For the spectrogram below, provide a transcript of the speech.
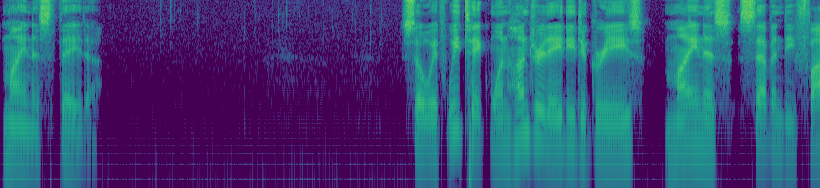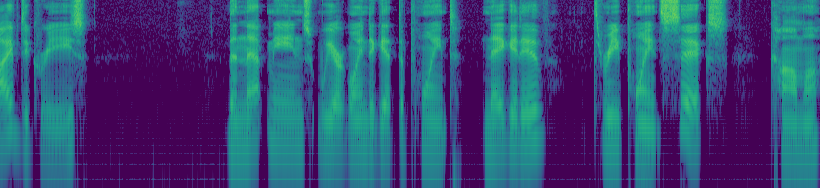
minus theta. So if we take 180 degrees minus 75 degrees, then that means we are going to get the point negative 3.6 comma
